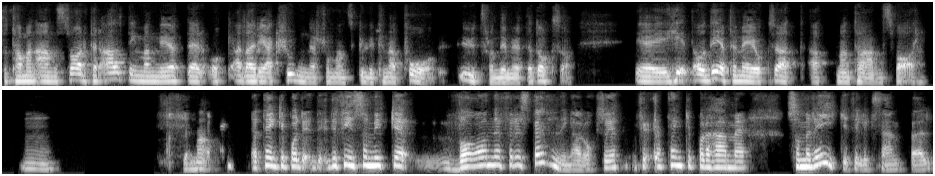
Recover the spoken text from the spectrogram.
så tar man ansvar för allting man möter och alla reaktioner som man skulle kunna få ut från det mötet också. Eh, och det är för mig också att, att man tar ansvar. Mm. Jag tänker på det, det finns så mycket vaneföreställningar också. Jag, jag, tänker på det här med som reiki till exempel.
